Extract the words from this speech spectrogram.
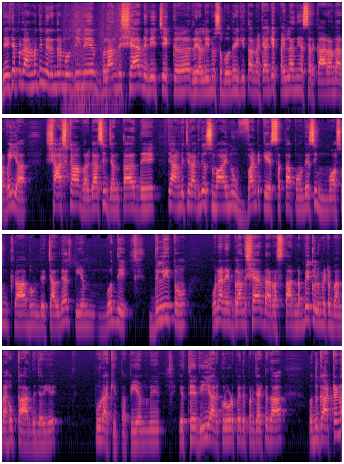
ਦੇਸ਼ ਦੇ ਪ੍ਰਧਾਨ ਮੰਤਰੀ ਨਰਿੰਦਰ ਮੋਦੀ ਨੇ ਬੁਲੰਦ ਸ਼ਹਿਰ ਦੇ ਵਿੱਚ ਇੱਕ ਰੈਲੀ ਨੂੰ ਸੰਬੋਧਨ ਕੀਤਾ। ਉਹਨਾਂ ਕਿਹਾ ਕਿ ਪਹਿਲਾਂ ਦੀਆਂ ਸਰਕਾਰਾਂ ਦਾ ਰਵੱਈਆ ਸ਼ਾਸਕਾਂ ਵਰਗਾ ਸੀ। ਜਨਤਾ ਦੇ ਧਿਆਨ ਵਿੱਚ ਰੱਖਦੇ ਉਹ ਸਮਾਜ ਨੂੰ ਵੰਡ ਕੇ ਸੱਤਾ ਪਾਉਂਦੇ ਸੀ। ਮੌਸਮ ਖਰਾਬ ਹੋਣ ਦੇ ਚੱਲਦਿਆਂ ਪੀਐਮ ਮੋਦੀ ਦਿੱਲੀ ਤੋਂ ਉਹਨਾਂ ਨੇ ਬੁਲੰਦ ਸ਼ਹਿਰ ਦਾ ਰਸਤਾ 90 ਕਿਲੋਮੀਟਰ ਬਣਦਾ ਉਹ ਕਾਰ ਦੇ ਜ਼ਰੀਏ ਪੂਰਾ ਕੀਤਾ। ਪੀਐਮ ਨੇ ਇੱਥੇ 20000 ਕਰੋੜ ਰੁਪਏ ਦੇ ਪ੍ਰੋਜੈਕਟ ਦਾ ਉਦਘਾਟਨ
